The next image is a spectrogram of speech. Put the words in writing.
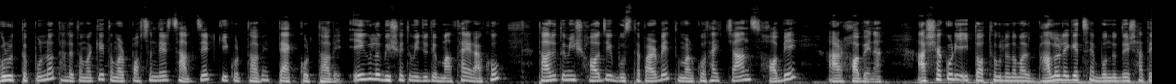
গুরুত্বপূর্ণ, তাহলে তোমাকে তোমার পছন্দের সাবজেক্ট কী করতে হবে? ত্যাগ করতে হবে। এইগুলো বিষয় তুমি যদি মাথায় রাখো, তাহলে তুমি সহজেই বুঝতে পারবে তোমার কোথায় চান্স হবে আর হবে না। আশা করি এই তথ্যগুলো তোমার ভালো লেগেছে। বন্ধুদের সাথে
